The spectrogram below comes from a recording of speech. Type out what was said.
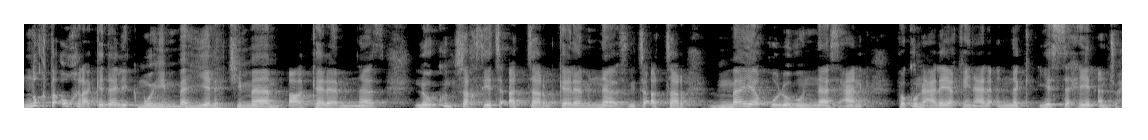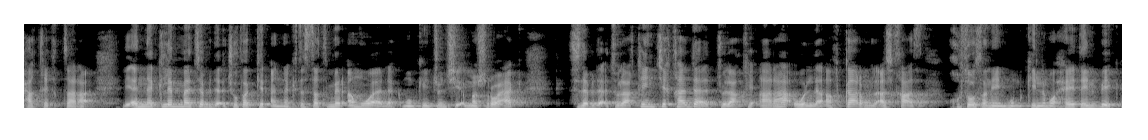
نقطة أخرى كذلك مهمة هي الاهتمام بكلام الناس. لو كنت شخص يتأثر بكلام الناس ويتأثر بما يقوله الناس عنك فكن على يقين على أنك يستحيل أن تحقق الثراء. لأنك لما تبدأ تفكر أنك تستثمر أموالك ممكن تنشئ مشروعك ستبدا تلاقي انتقادات تلاقي آراء ولا أفكار من الأشخاص خصوصا ممكن المحيطين بك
